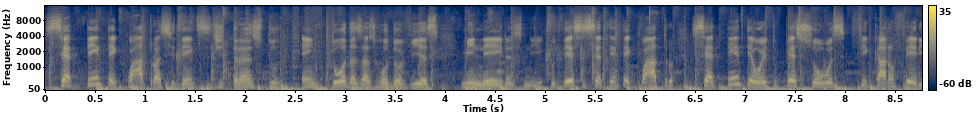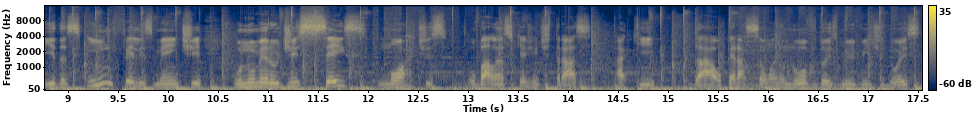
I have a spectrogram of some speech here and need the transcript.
74 acidentes de trânsito em todas as rodovias mineiras, Nico. Desses 74, 78 pessoas ficaram feridas e, infelizmente, o número de seis mortes, o balanço que a gente traz aqui da Operação Ano Novo 2022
